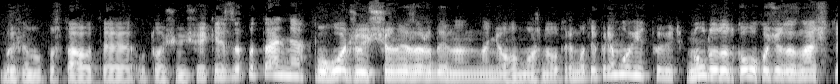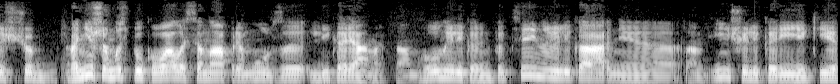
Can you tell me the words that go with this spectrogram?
брифінгу поставити уточнюючи якесь запитання. Погоджуюсь, що не завжди на, на нього можна отримати пряму відповідь. Ну додатково хочу зазначити, що раніше ми спілкувалися напряму з лікарями. Там головний лікар інфекційної лікарні, там інші лікарі, які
